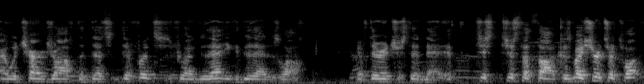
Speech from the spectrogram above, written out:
I would charge off the difference. If you want to do that, you can do that as well. If they're interested in that, if, just just a thought, because my shirts are twelve.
